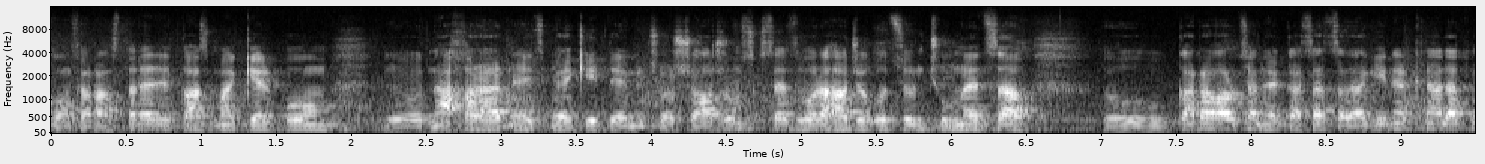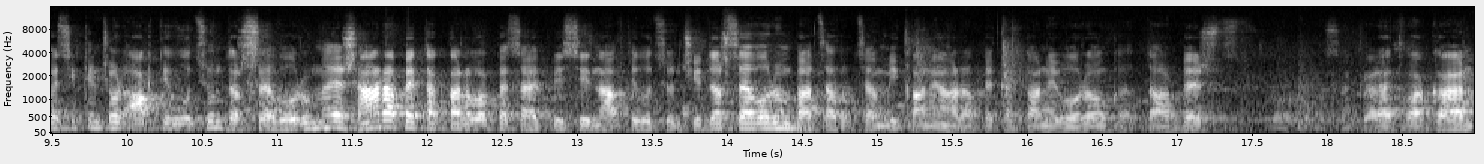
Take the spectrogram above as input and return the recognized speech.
կոնֆերանսներ էր կազմակերպում, նախարարներից մեկի դեմ ինչ որ շարժում սկսեց, որը հաջողություն չունեցավ, կառավարության ներկայացած ծրագիրն էր քննադատում, այսինքն ինչ որ ակտիվություն դրսևորում էր, հանրապետականը որպես այդպեսին ակտիվություն չի դրսևորում, բացառությամբ մի քանի հանրապետականի, որոնք տարբեր ասենք լրատվական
